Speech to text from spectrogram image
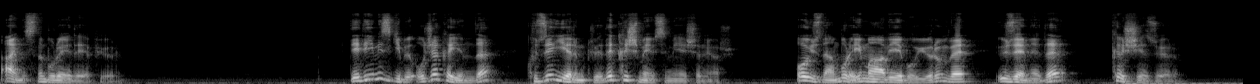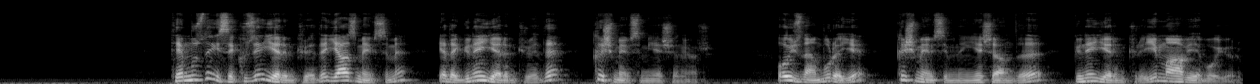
Aynısını buraya da yapıyorum. Dediğimiz gibi Ocak ayında kuzey yarımkürede kış mevsimi yaşanıyor. O yüzden burayı maviye boyuyorum ve üzerine de kış yazıyorum. Temmuz'da ise kuzey yarımkürede yaz mevsimi ya da güney yarımkürede kış mevsimi yaşanıyor. O yüzden burayı kış mevsiminin yaşandığı güney yarımküreyi maviye boyuyorum.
